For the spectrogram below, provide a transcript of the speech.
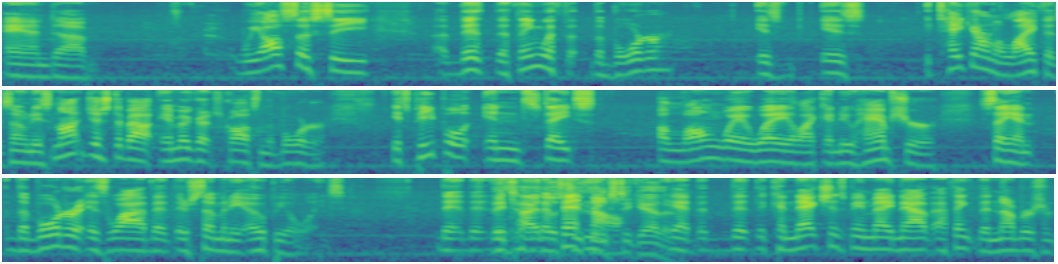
and uh, we also see uh, the the thing with the, border is is taking on a life of its own. It's not just about immigrants crossing the border. It's people in states a long way away, like in New Hampshire, saying the border is why that there's so many opioids. The, the, They tie the those two things together. Yeah, the, the, the connections being made now. I think the numbers, are,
